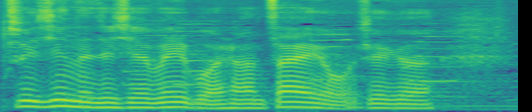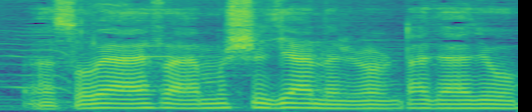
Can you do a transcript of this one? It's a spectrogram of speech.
最近的这些微博上再有这个，呃，所谓 SM 事件的时候，大家就，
